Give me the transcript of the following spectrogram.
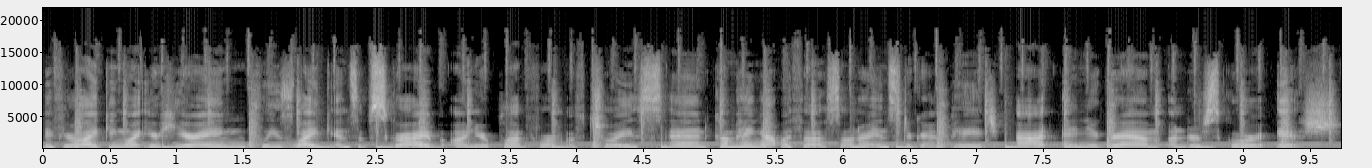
If you're liking what you're hearing, please like and subscribe on your platform of choice and come hang out with us on our Instagram page at Enneagram underscore ish.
